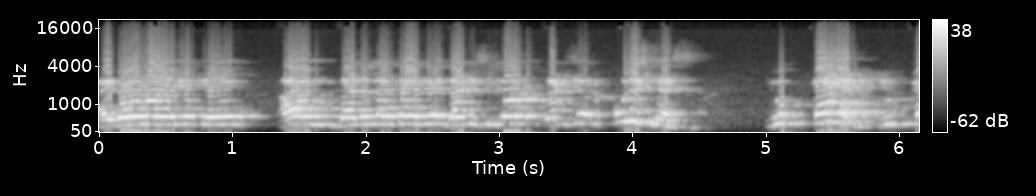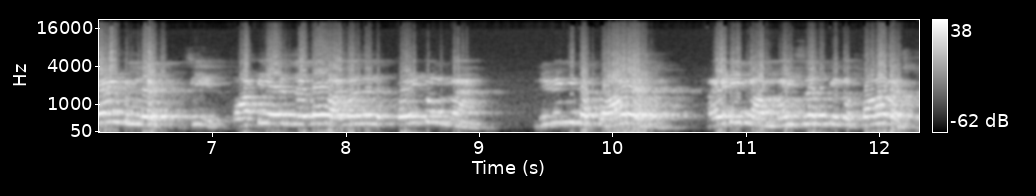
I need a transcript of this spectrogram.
ಐ ಡೋಂಟ್ ನೋ ಎನಿಥಿಂಗ್ ಐ ಆಮ್ ದಟ್ ಅಂತ ಇದ್ರೆ ದಟ್ ಇಸ್ ಯುವರ್ ದಟ್ ಇಸ್ ಯುವರ್ ಫೂಲಿಶ್ನೆಸ್ ಯು ಕ್ಯಾನ್ ಯು ಕ್ಯಾನ್ ಡೂ ದಟ್ ಸಿ ಫಾರ್ಟಿ ಇಯರ್ಸ್ ಅಗೋ ಐ ವಾಸ್ ಎನ್ ಟ್ರೈಬಲ್ ಮ್ಯಾನ್ ಲಿವಿಂಗ್ ಇನ್ ದ ಫಾರೆಸ್ಟ್ ಹೈಡಿಂಗ್ ಮೈ ಸೆಲ್ಫ್ ಇನ್ ದ ಫಾರೆಸ್ಟ್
